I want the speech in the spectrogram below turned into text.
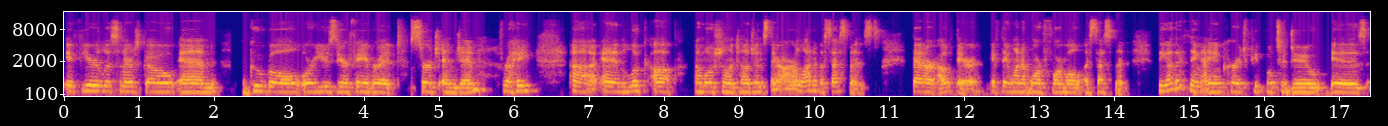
if your listeners go and google or use your favorite search engine right uh, and look up emotional intelligence there are a lot of assessments that are out there if they want a more formal assessment the other thing i encourage people to do is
